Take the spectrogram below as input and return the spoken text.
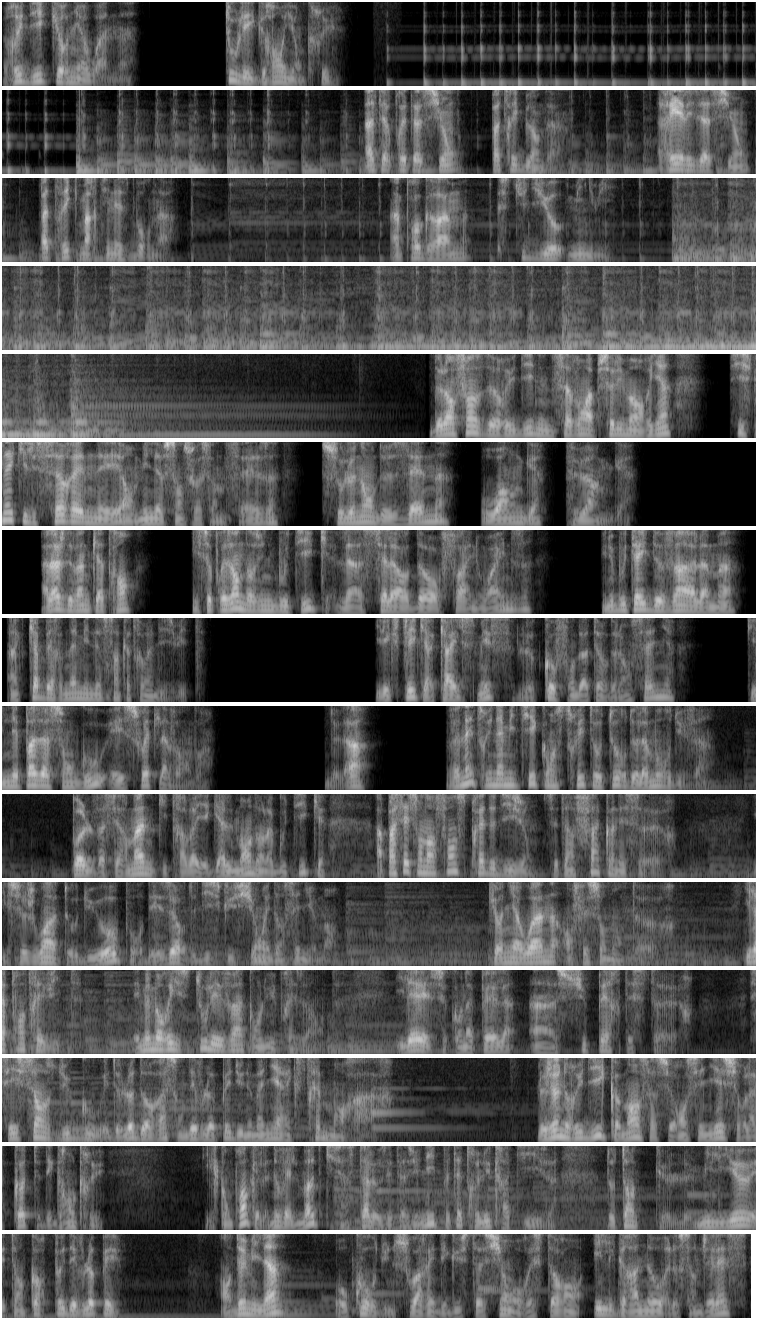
Rudy Kurniawan. Tous les grands y ont cru. Interprétation Patrick Blandin. Réalisation Patrick Martinez-Bourna. Un programme Studio Minuit. De l'enfance de Rudy, nous ne savons absolument rien, si ce n'est qu'il serait né en 1976 sous le nom de Zen Wang Huang. À l'âge de 24 ans, il se présente dans une boutique, la Cellar Door Fine Wines, une bouteille de vin à la main, un Cabernet 1998. Il explique à Kyle Smith, le cofondateur de l'enseigne, qu'il n'est pas à son goût et souhaite la vendre. De là va naître une amitié construite autour de l'amour du vin. Paul Wasserman, qui travaille également dans la boutique, a passé son enfance près de Dijon. C'est un fin connaisseur. Il se joint au duo pour des heures de discussion et d'enseignement. Kurniawan en fait son mentor. Il apprend très vite et mémorise tous les vins qu'on lui présente. Il est ce qu'on appelle un super testeur. Ses sens du goût et de l'odorat sont développés d'une manière extrêmement rare. Le jeune Rudy commence à se renseigner sur la cote des grands crus. Il comprend que la nouvelle mode qui s'installe aux États-Unis peut être lucrative, d'autant que le milieu est encore peu développé. En 2001, au cours d'une soirée dégustation au restaurant Il Grano à Los Angeles,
